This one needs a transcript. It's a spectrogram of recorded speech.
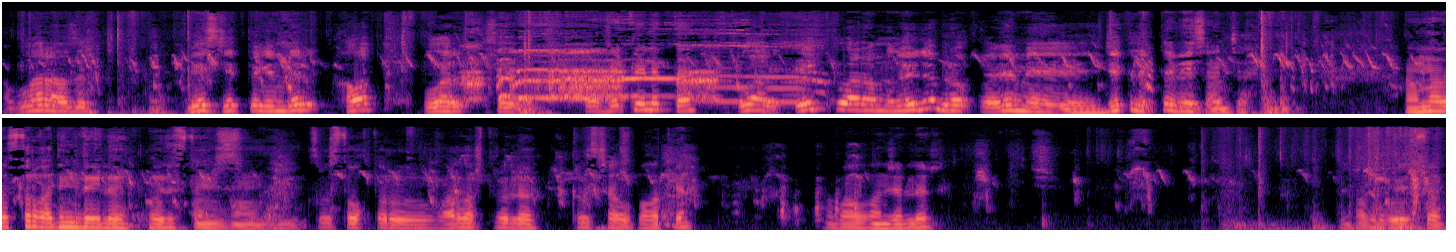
А булар азыр вес жетпегендер калат булар союлат жетпей да булар эки килограммдан өйдө бирок эми жете элек да веси анча мына достор кадимкидей эле өзүбүздүн кыргыз тооктору аралаштырып эле кыргызча кылып багат экен багылган жерлер азыр буюрса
